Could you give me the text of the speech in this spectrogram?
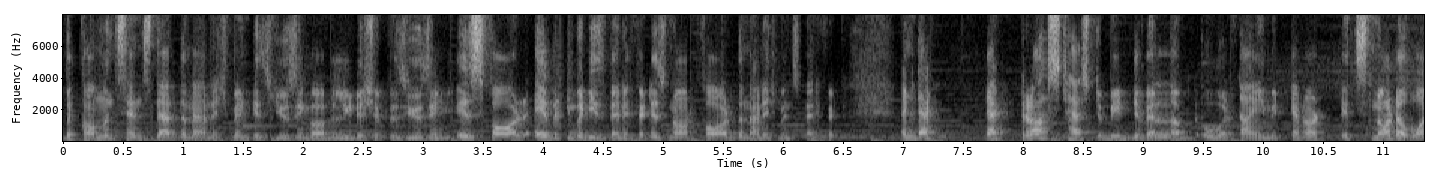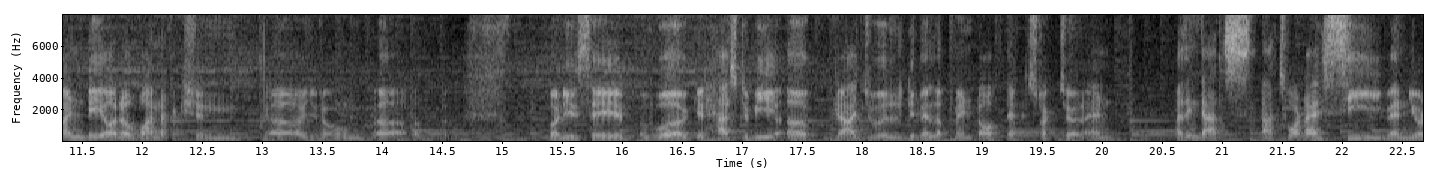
the common sense that the management is using or the leadership is using is for everybody's benefit is not for the management's benefit and that that trust has to be developed over time it cannot it's not a one day or a one action uh, you know uh, what do you say work it has to be a gradual development of that structure and i think that's that's what i see when you're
